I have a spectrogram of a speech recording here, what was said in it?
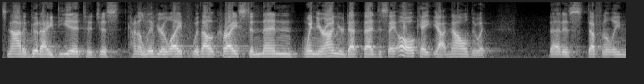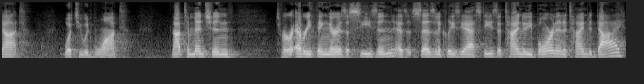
It's not a good idea to just kind of live your life without Christ and then when you're on your deathbed to say, oh, okay, yeah, now I'll do it. That is definitely not what you would want. Not to mention for everything, there is a season, as it says in Ecclesiastes, a time to be born and a time to die.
